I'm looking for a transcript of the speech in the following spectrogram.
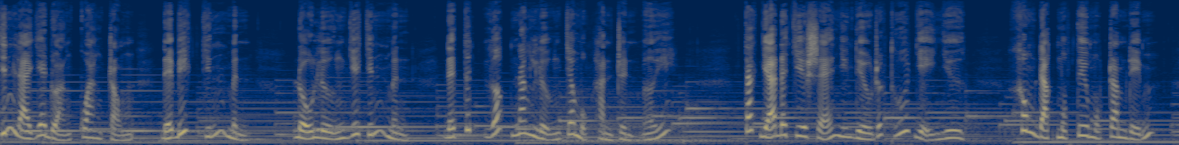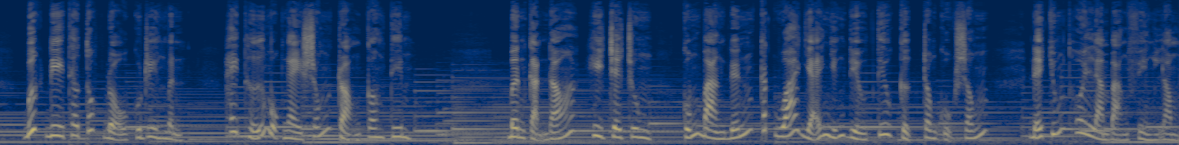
Chính là giai đoạn quan trọng để biết chính mình, độ lượng với chính mình để tích góp năng lượng cho một hành trình mới. Tác giả đã chia sẻ những điều rất thú vị như không đặt mục tiêu 100 điểm, bước đi theo tốc độ của riêng mình hay thử một ngày sống trọn con tim. Bên cạnh đó, Hi Che Chung cũng bàn đến cách hóa giải những điều tiêu cực trong cuộc sống để chúng thôi làm bạn phiền lòng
